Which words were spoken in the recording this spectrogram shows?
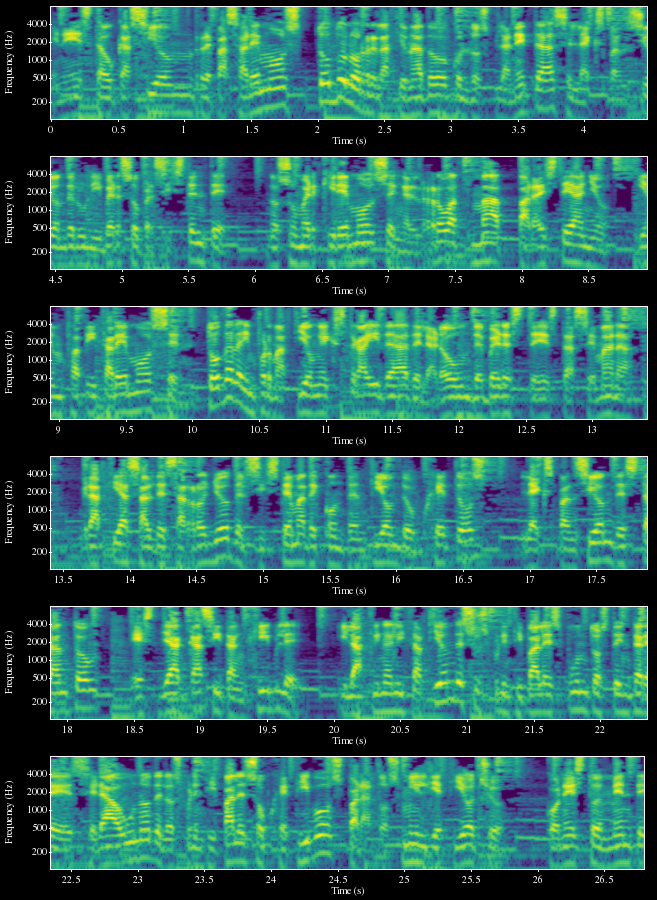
en esta ocasión repasaremos todo lo relacionado con los planetas en la expansión del universo persistente. Nos sumergiremos en el roadmap para este año y enfatizaremos en toda la información extraída del Verse de esta semana. Gracias al desarrollo del sistema de contención de objetos, la expansión de Stanton es ya casi tangible y la finalización de sus principales puntos de interés será uno de los principales objetivos para 2018. Con esto en mente,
